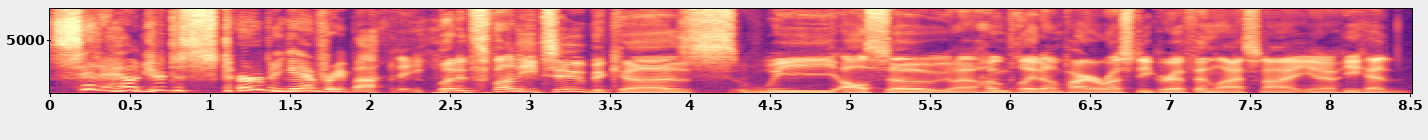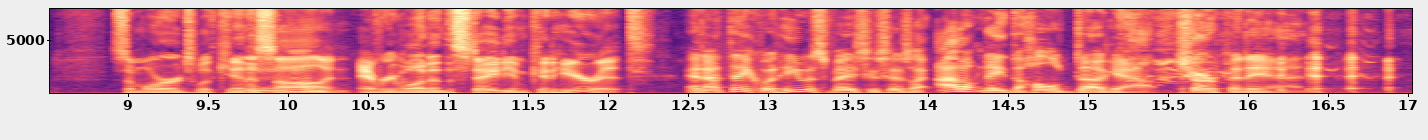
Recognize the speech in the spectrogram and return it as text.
sit down. You're disturbing everybody. But it's funny too because we also uh, home plate umpire Rusty Griffin last night. You know, he had some words with Kennesaw, Mm-hmm. and everyone in the stadium could hear it. And I think what he was basically saying was like, I don't need the whole dugout chirping in.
